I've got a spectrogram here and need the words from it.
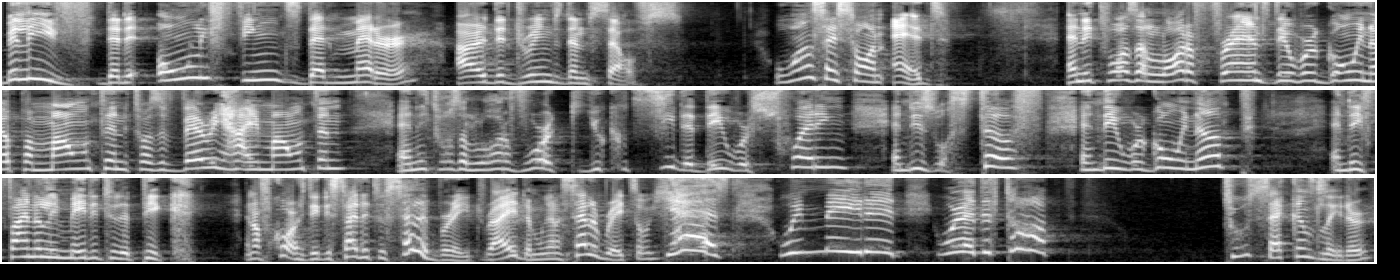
Believe that the only things that matter are the dreams themselves. Once I saw an ad, and it was a lot of friends. They were going up a mountain. It was a very high mountain, and it was a lot of work. You could see that they were sweating, and this was tough, and they were going up, and they finally made it to the peak. And of course, they decided to celebrate, right? I'm going to celebrate. So, yes, we made it. We're at the top. Two seconds later,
